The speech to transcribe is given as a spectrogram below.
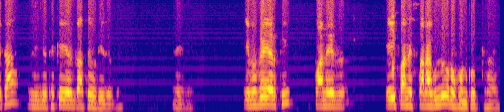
এটা নিজে থেকে এর গাছে উঠে যাবে। এই যে, এভাবে আর কি পানের, এই পানের চারাগুলো রোপণ করতে হয়।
